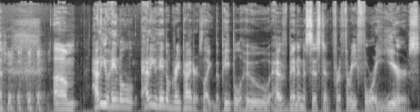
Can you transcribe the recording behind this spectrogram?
um, how do you handle how do you handle greytiders like the people who have been an assistant for three four years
